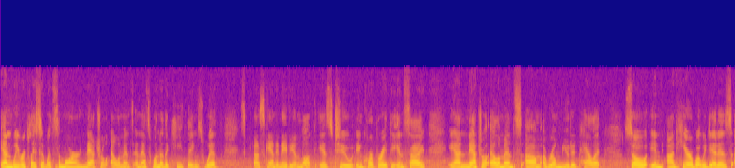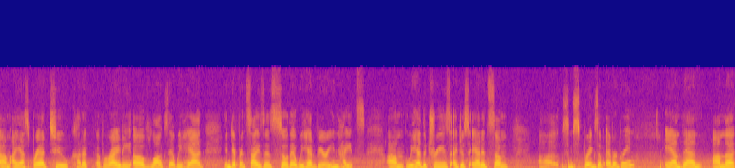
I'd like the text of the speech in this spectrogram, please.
and we replaced it with some more natural elements. And that's one of the key things with a Scandinavian look is to incorporate the inside and natural elements, um, a real muted palette. So in on here, what we did is um, I asked Brad to cut a, a, variety of logs that we had in different sizes so that we had varying heights. Um, we had the trees. I just added some uh, some sprigs of evergreen, and then on the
